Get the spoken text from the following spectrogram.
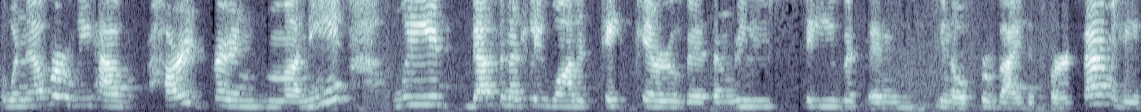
whenever we have hard earned money, we definitely want to take care of it and really save it and, you know, provide it for our family.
